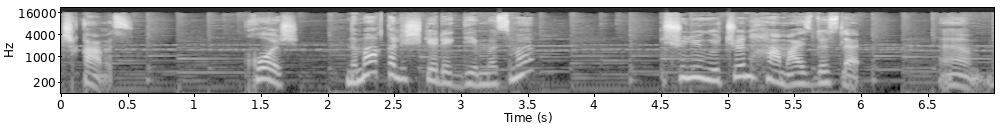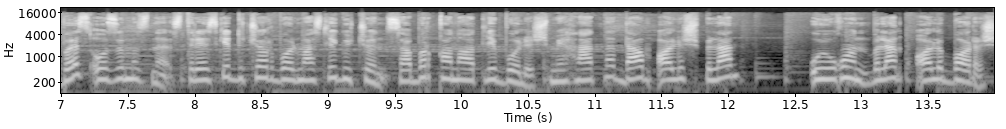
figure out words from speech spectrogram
chiqamiz. Xo'sh nima qilish kerak deymizmi? Shuning uchun ham aziz do'stlar e, biz o'zimizni stressga duchor bo'lmaslik uchun sabr qanoatli bo'lish mehnatni dam olish bilan uyg'un bilan olib borish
